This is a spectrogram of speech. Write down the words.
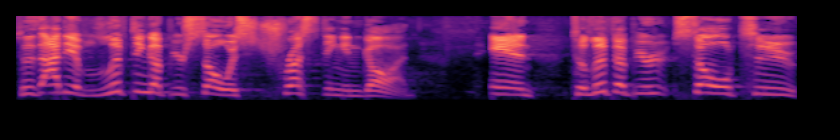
So, this idea of lifting up your soul is trusting in God. And to lift up your soul to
